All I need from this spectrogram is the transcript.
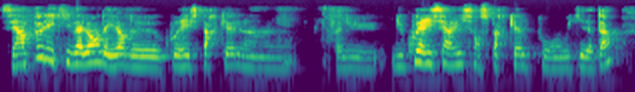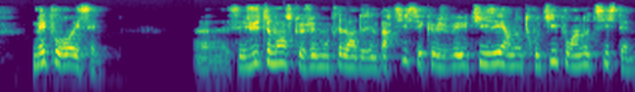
C'est un peu l'équivalent d'ailleurs de Query Sparkle, hein, enfin du, query service en Sparkle pour Wikidata, mais pour OSM. Euh, c'est justement ce que je vais montrer dans la deuxième partie, c'est que je vais utiliser un autre outil pour un autre système.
